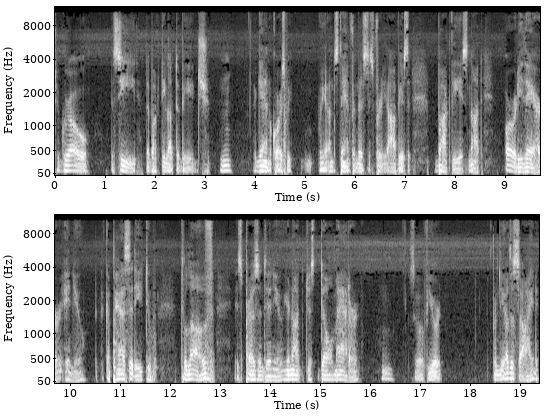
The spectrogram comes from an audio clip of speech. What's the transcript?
to grow the seed, the bhakti lata bij. Hmm? Again, of course, we we understand from this. It's pretty obvious that bhakti is not already there in you. The capacity to to love is present in you. You're not just dull matter. Hmm? So if you're from the other side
